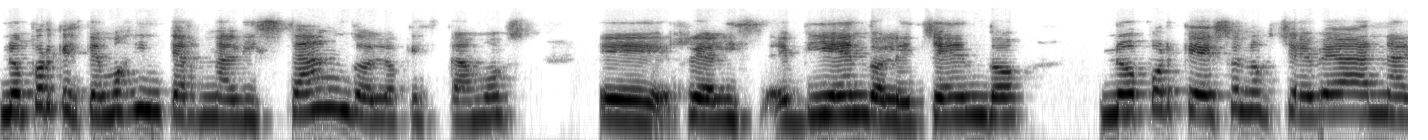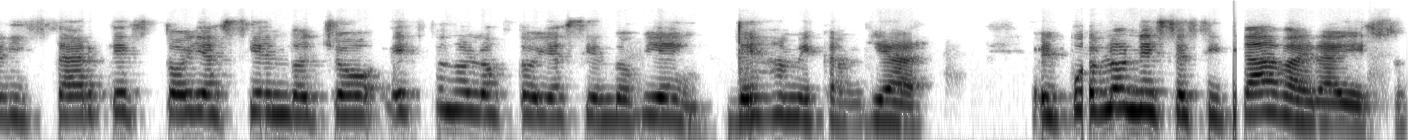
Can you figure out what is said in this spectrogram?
no porque estemos internalizando lo que estamos eh, eh, viendo, leyendo, no porque eso nos lleve a analizar qué estoy haciendo yo, esto no lo estoy haciendo bien, déjame cambiar. El pueblo necesitaba, era eso.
